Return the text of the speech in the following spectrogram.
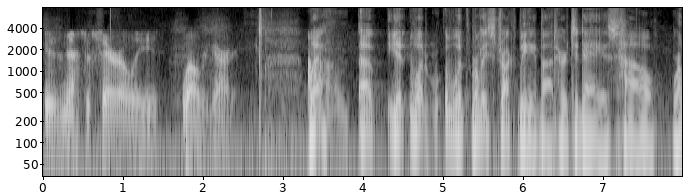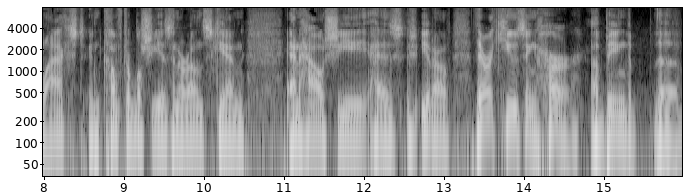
is necessarily well regarded. Well, Um, uh, what what really struck me about her today is how relaxed and comfortable she is in her own skin, and how she has, you know, they're accusing her of being the the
